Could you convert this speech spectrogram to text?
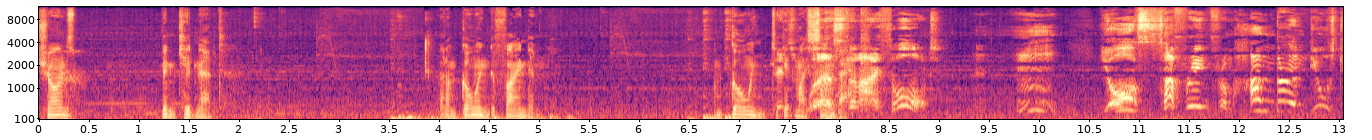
Sean's been kidnapped. But I'm going to find him. I'm going to get my son worse back. than I thought. Mhm. You're suffering from hunger-induced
